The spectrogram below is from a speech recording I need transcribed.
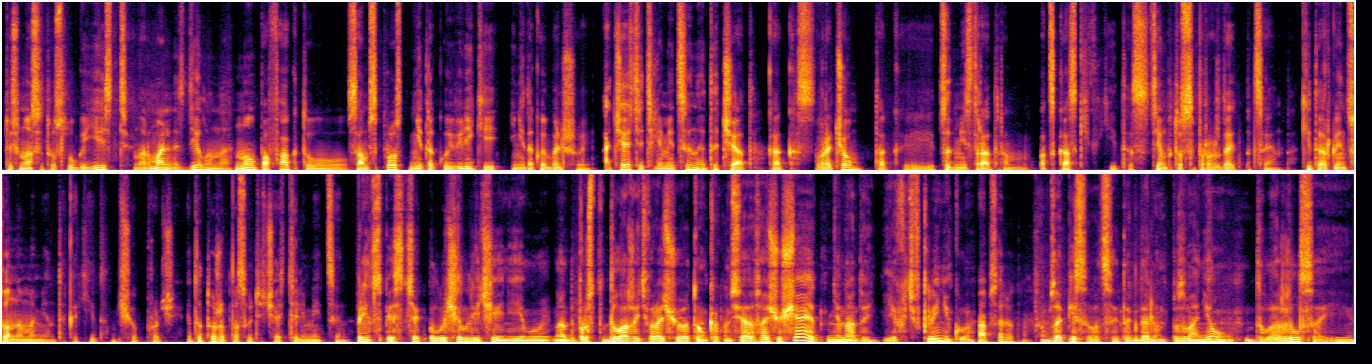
То есть у нас эта услуга есть, нормально сделана, но по факту сам спрос не такой великий и не такой большой. Отчасти телемедицина – это чат, как с врачом, так и с администратором, подсказки какие-то с тем, кто сопровождает пациента. Какие-то организационные моменты, какие-то еще прочие. Это тоже, по сути, часть телемедицины. В принципе, если человек получил лечение, ему надо просто доложить врачу о том, как он себя ощущает. Не надо ехать в клинику. Абсолютно. Там записываться и так далее. Он позвонил, доложился и...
